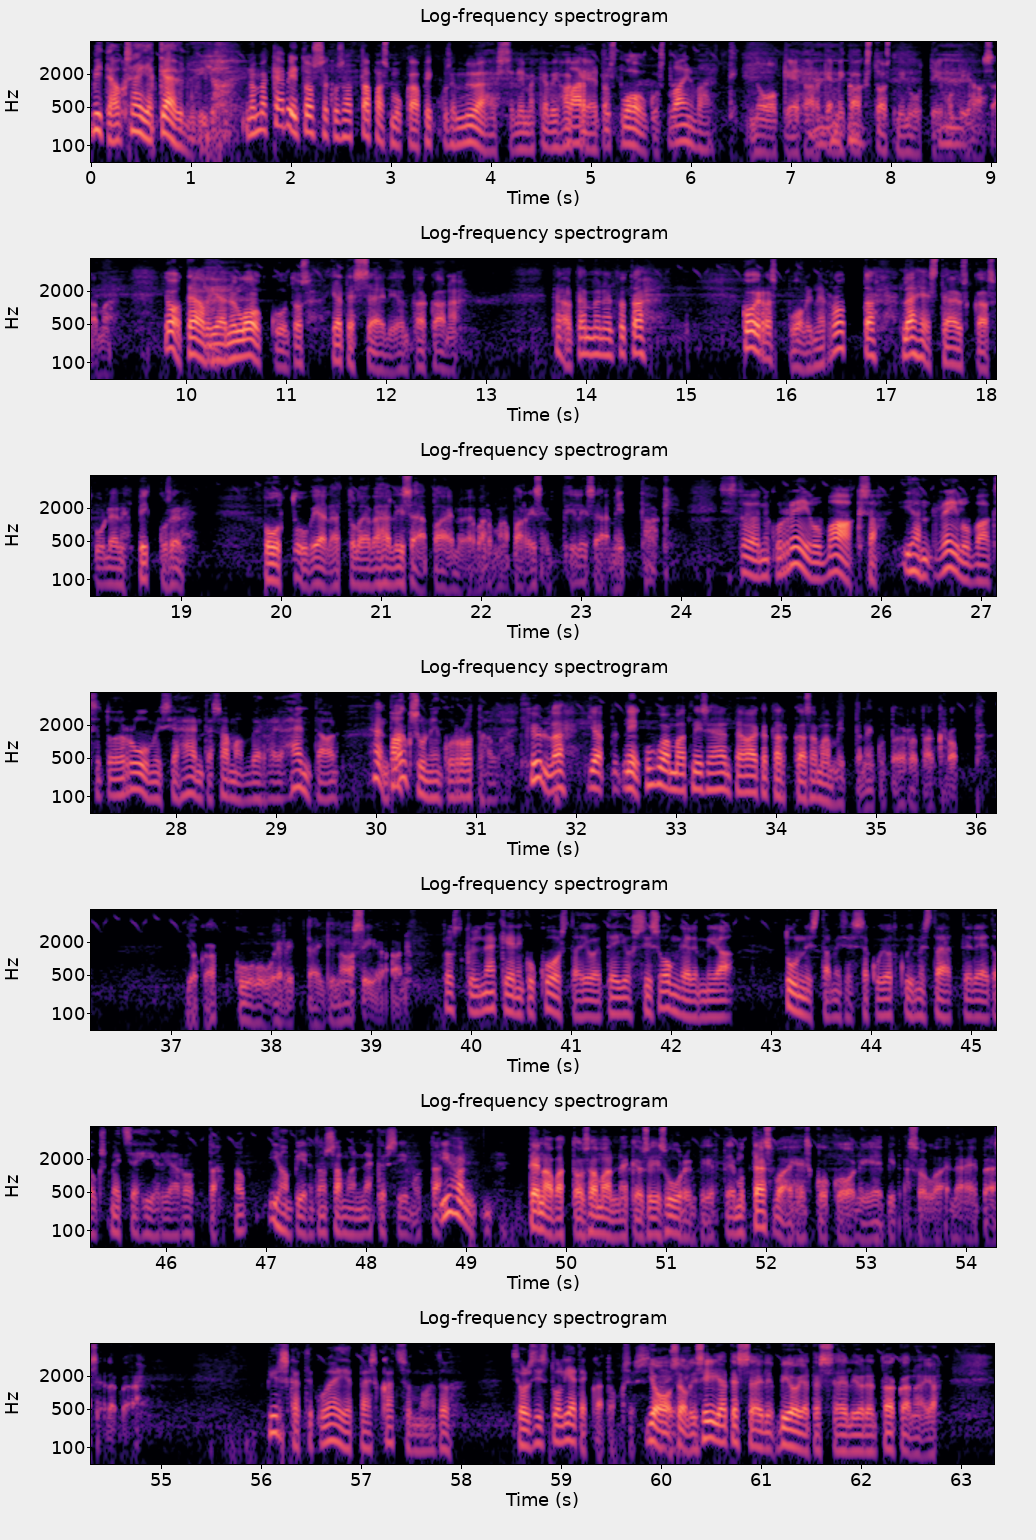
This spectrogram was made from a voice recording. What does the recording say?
Mitä, onko äijä käynyt jo? No mä kävin tossa, kun sä oot tapas mukaan pikkusen myöhässä, niin mä kävin hakemaan tosta loukusta. Vain vartti. No okei, okay, tarkemmin 12 minuuttia, mutta ihan sama. Joo, tää oli jäänyt loukkuun tuossa jätesäiliön takana. Tää on tämmönen tota, koiraspuolinen rotta, lähes täyskasvunen, pikkusen puuttuu vielä, että tulee vähän lisää painoja, varmaan pari senttiä lisää mittaakin. Siis toi on niinku reilu vaaksa, ihan reilu vaaksa toi ruumis ja häntä saman verran. Ja häntä on häntä paksu on... niin kuin rotalla. Kyllä, ja niin kuin huomaat, niin se häntä on aika tarkkaan saman mittainen kuin toi rotan kroppa, joka kuuluu erittäinkin asiaan. Tuosta kyllä näkee niin kuin koosta jo, että ei ole siis ongelmia tunnistamisessa, kun jotkut ihmiset ajattelee, että onko metsähiiri ja rotta. No ihan pienet on samannäköisiä, mutta... Ihan tenavat on samannäköisiä suurin piirtein, mutta tässä vaiheessa koko niin ei pitäisi olla enää epäselvää. Pirskatte, kun ei pääsi katsomaan tuo. Se oli siis tuolla jätekatoksessa? Joo, se oli siinä jätesäili, biojätesäiliöiden takana ja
